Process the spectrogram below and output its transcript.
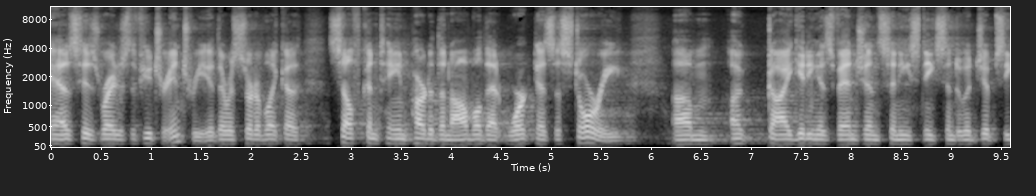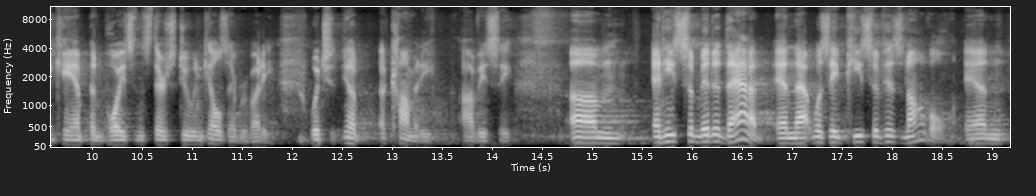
as his Writers of the Future entry. There was sort of like a self-contained part of the novel that worked as a story. Um, a guy getting his vengeance and he sneaks into a gypsy camp and poisons their stew and kills everybody, which you know a comedy, obviously. Um, and he submitted that, and that was a piece of his novel. And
